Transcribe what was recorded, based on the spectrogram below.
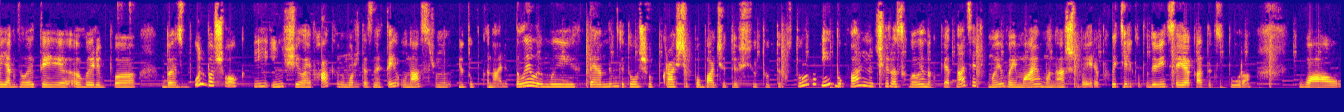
як залити виріб е, без бульбашок і інші лайфхаки ви можете знайти у нашому YouTube каналі. Залили ми темним для того, щоб краще побачити всю ту текстуру, і буквально через хвилинок 15 ми виймаємо наш виріб. Ви тільки подивіться, яка текстура. Вау,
